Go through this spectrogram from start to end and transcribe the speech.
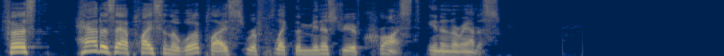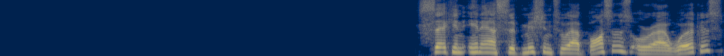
First, how does our place in the workplace reflect the ministry of Christ in and around us? Second, in our submission to our bosses or our workers,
